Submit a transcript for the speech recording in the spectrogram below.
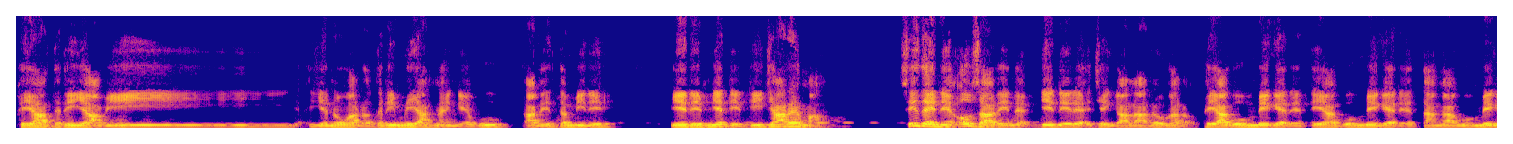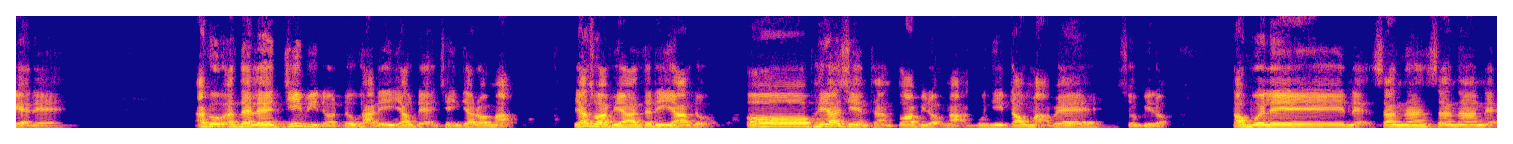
ဖះတရိရပြီတဲ့အရင်တော့ကတော့တရိမရနိုင်ခဲ့ဘူးဒါတွေတမိတွေမြေတွေမြစ်တွေဒီကြားထဲမှာစိတ်တိုင်းနဲ့ဥစ္စာတွေနဲ့ပြည့်နေတဲ့အချိန်ကာလတုန်းကတော့ဖះကိုမေ့ခဲ့တယ်တရားကိုမေ့ခဲ့တယ်တန်ခါကိုမေ့ခဲ့တယ်အခုအသက်လည်းကြီးပြီးတော့ဒုက္ခတွေရောက်တဲ့အချိန်ကြတော့မှ မြတ်စွာဘုရားတရိယာလို့ဩဖះရှင်ထံသွားပြီးတော့ငါအကူကြီးတောင်းမှာပဲဆိုပြီးတော့တောင်းမွေလေးနဲ့စမ်းစမ်းစမ်းစမ်းနဲ့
